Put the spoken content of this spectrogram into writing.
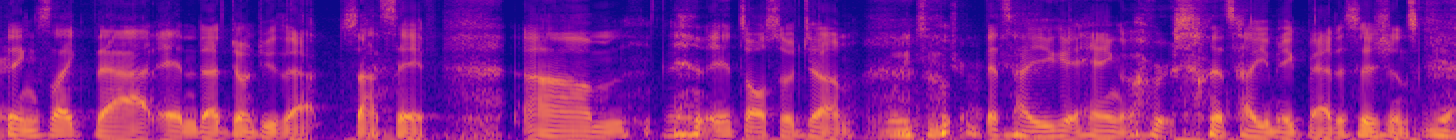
Things like that, and uh, don't do that. It's not safe. Um, It's also dumb. Way too drunk. That's how you get hangovers. That's how you make bad decisions. Yeah.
